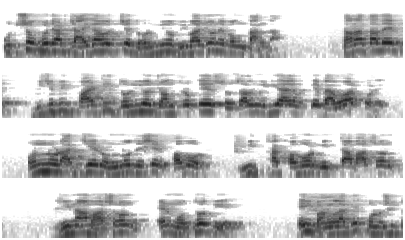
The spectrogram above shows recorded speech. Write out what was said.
উৎস খোঁজার জায়গা হচ্ছে ধর্মীয় বিভাজন এবং দাঙ্গা। তারা তাদের বিজেপি পার্টি দলীয় যন্ত্রকে সোশ্যাল মিডিয়াকে ব্যবহার করে অন্য রাজ্যের, অন্য দেশের খবর, মিথ্যা খবর, মিথ্যা ভাষণ, ঘৃণা ভাষণ এর মধ্য দিয়ে এই বাংলাকে কলুষিত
